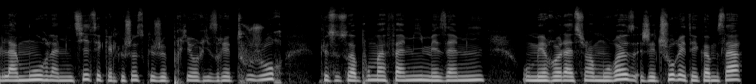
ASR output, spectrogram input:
l'amour, l'amitié, c'est quelque chose que je prioriserai toujours, que ce soit pour ma famille, mes amis ou mes relations amoureuses. J'ai toujours été comme ça.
